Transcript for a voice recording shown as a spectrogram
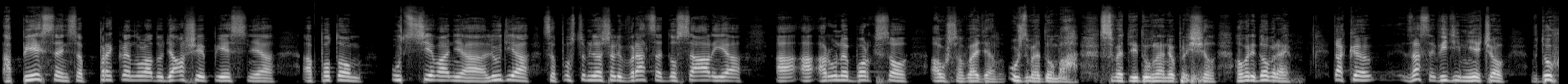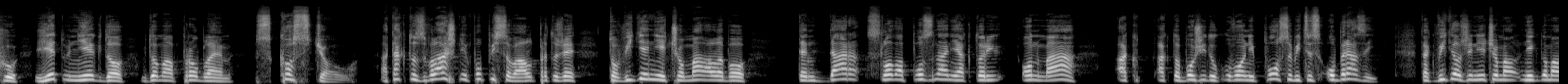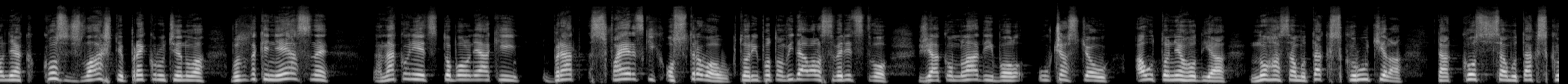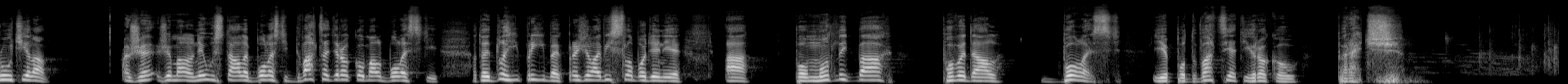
A pieseň sa preklenula do ďalšej piesne a, potom uctievania. Ľudia sa postupne začali vrácať do sály a, a, a Rune Borgso a už som vedel, už sme doma. Svetý duch na ňo prišiel. Hovorí, dobre, tak e, zase vidím niečo v duchu. Je tu niekto, kto má problém s kosťou. A takto zvláštne popisoval, pretože to videnie, čo mal, alebo ten dar slova poznania, ktorý on má, ak, ak to Boží duch uvoľní, pôsobí cez obrazy tak videl, že niečo mal, niekto mal nejak kosť zvláštne prekrútenú a bolo to také nejasné. A nakoniec to bol nejaký brat z Fajerských ostrovov, ktorý potom vydával svedectvo, že ako mladý bol účasťou auto nehodia, noha sa mu tak skrútila, tá kosť sa mu tak skrútila, že, že mal neustále bolesti. 20 rokov mal bolesti. A to je dlhý príbeh, prežil aj vyslobodenie. A po modlitbách povedal, bolesť je po 20 rokov preč.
